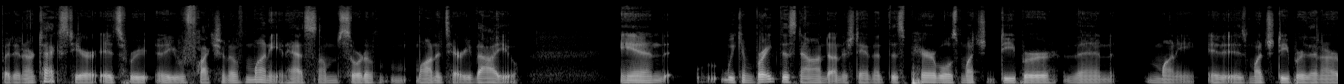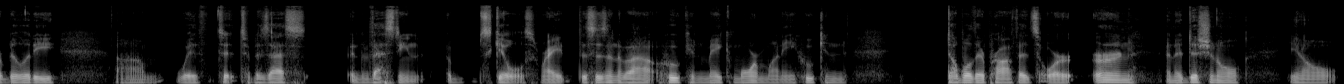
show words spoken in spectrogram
but in our text here, it's re- a reflection of money. It has some sort of monetary value. And we can break this down to understand that this parable is much deeper than money. It is much deeper than our ability um, with to, to possess investing uh, skills. Right? This isn't about who can make more money, who can double their profits, or earn an additional, you know,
